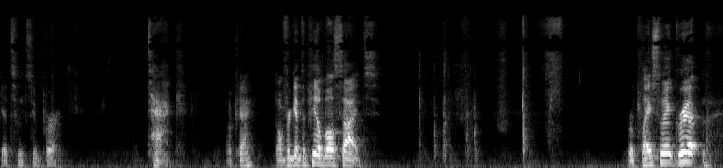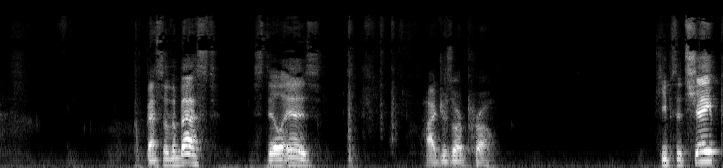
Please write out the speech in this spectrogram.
Get some super Tac. Okay? Don't forget to peel both sides. Replacement grip. Best of the best. Still is. Hydrosorb Pro. Keeps its shape.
